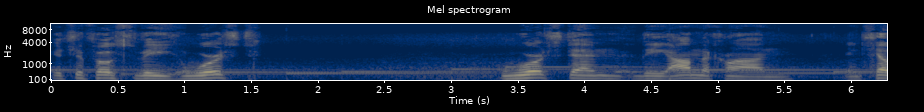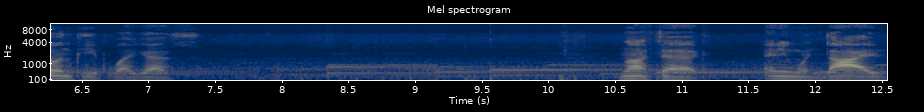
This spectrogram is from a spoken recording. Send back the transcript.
It's supposed to be worse, worse than the Omicron in killing people, I guess. Not that anyone dies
